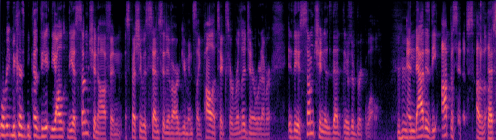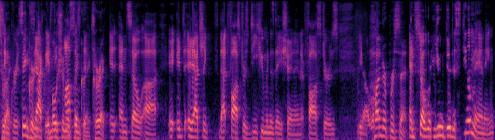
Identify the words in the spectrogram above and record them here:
Well, because because the the the assumption often, especially with sensitive arguments like politics or religion or whatever, is the assumption is that there's a brick wall. Mm-hmm. And that is the opposite of, of, That's of synchrony. Right. synchrony. Exactly. Emotional synchrony. Correct. It, and so uh, it, it actually that fosters dehumanization and it fosters, you know, hundred percent. And so when you do the steel manning,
